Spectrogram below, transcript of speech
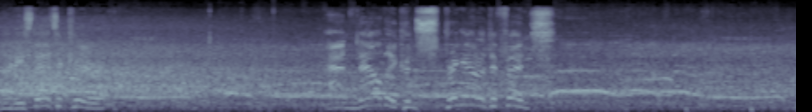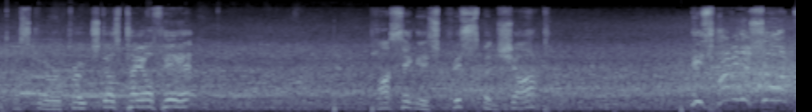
And he's there to clear it. And now they can spring out of defence. Muscular approach does pay off here. Passing is crisp and sharp. He's having a shot!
